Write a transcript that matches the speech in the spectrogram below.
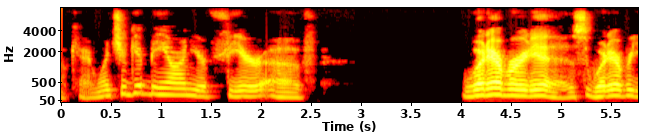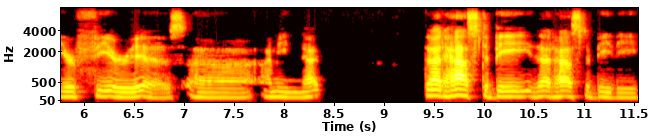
okay, once you get beyond your fear of whatever it is, whatever your fear is, uh, I mean that that has to be that has to be the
